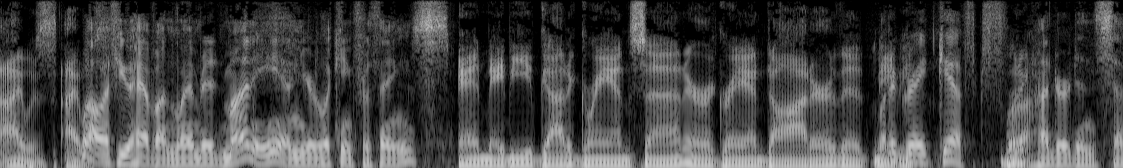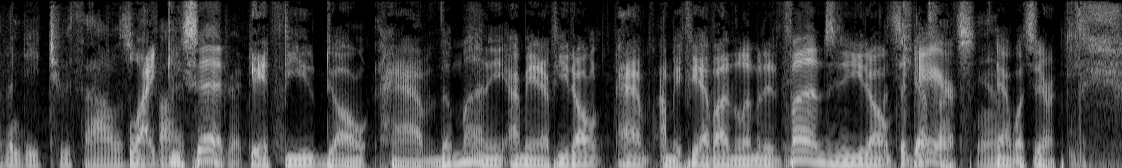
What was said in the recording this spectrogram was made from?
I was. I was. Well, if you have unlimited money and you're looking for things, and maybe you've got a grandson or a granddaughter that. what a great gift for What a- 172500 Like you said, if you don't have the money, I mean, if you don't have, I mean, if you have unlimited funds and you don't What's the care, difference? Yeah. what's the difference?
